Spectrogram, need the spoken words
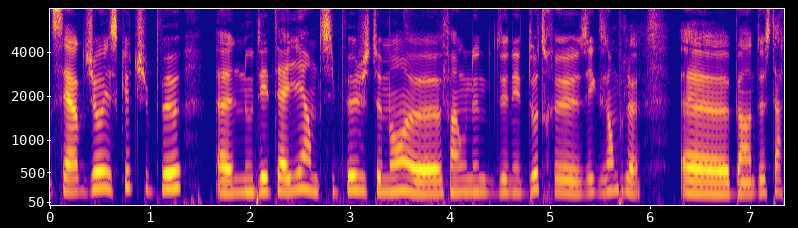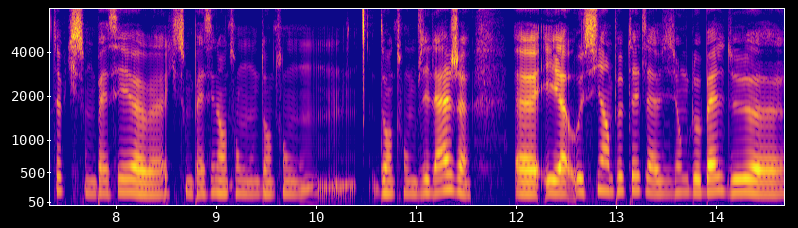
Sergio, est-ce que tu peux euh, nous détailler un petit peu justement, euh, enfin, ou nous donner d'autres exemples ben, de startups qui sont passées, qui sont passées dans ton, village et aussi un peu peut-être la vision globale de,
